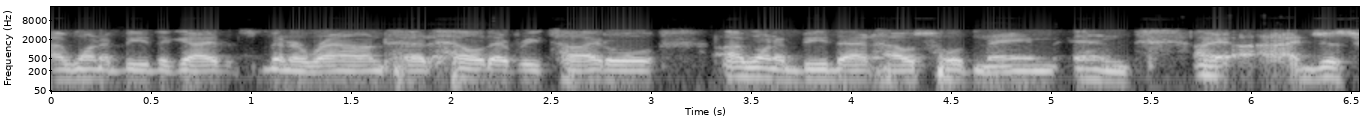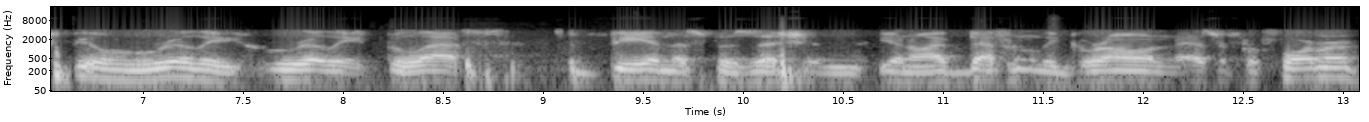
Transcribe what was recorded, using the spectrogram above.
i want to be the guy that's been around had held every title. I want to be that household name. And i i just feel really really blessed to be in this position. You know i've definitely grown as a performer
